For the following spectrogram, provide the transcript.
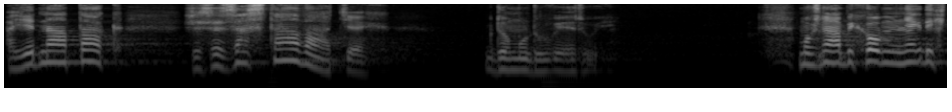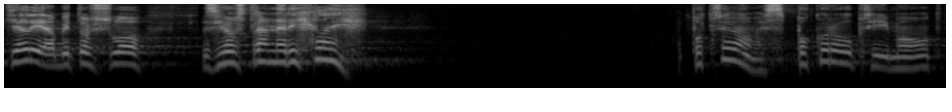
A jedná tak, že se zastává těch, kdo mu důvěřují. Možná bychom někdy chtěli, aby to šlo z jeho strany rychleji. Potřebujeme s pokorou přijmout,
